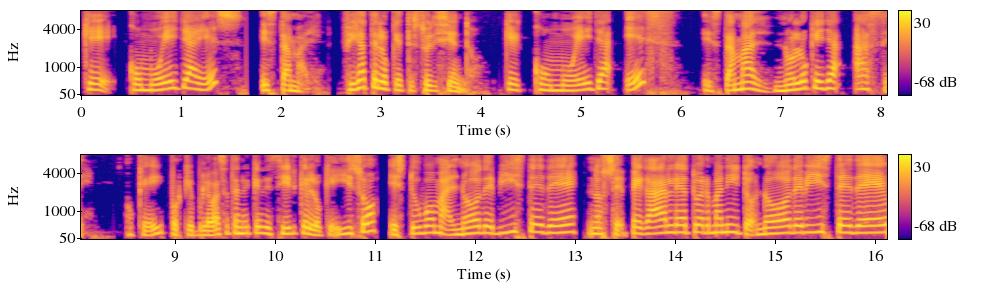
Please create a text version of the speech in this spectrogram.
que como ella es, está mal. Fíjate lo que te estoy diciendo, que como ella es, está mal, no lo que ella hace. ¿ok? Porque le vas a tener que decir que lo que hizo estuvo mal. No debiste de, no sé, pegarle a tu hermanito. No debiste de...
